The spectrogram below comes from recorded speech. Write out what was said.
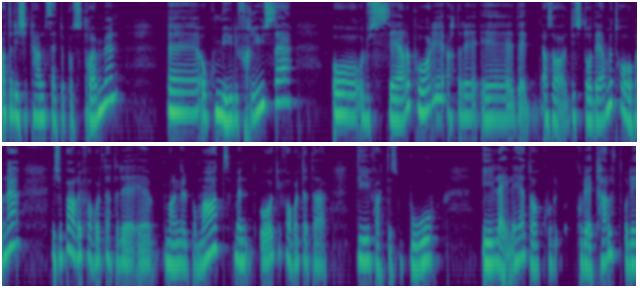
at de ikke kan sette på strømmen, eh, og hvor mye de fryser. Og, og, du ser det på dem, at det er det, Altså, de står der med tårene. Ikke bare i forhold til at det er mangel på mat, men òg i forhold til at de faktisk bor i leiligheter hvor, hvor, det er kaldt, og det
